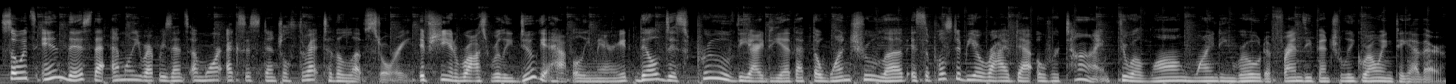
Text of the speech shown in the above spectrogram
So it's in this that Emily represents a more existential threat to the love story. If she and Ross really do get happily married, they'll disprove the idea that the one true love is supposed to be arrived at over time through a long, winding road of friends eventually growing together.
